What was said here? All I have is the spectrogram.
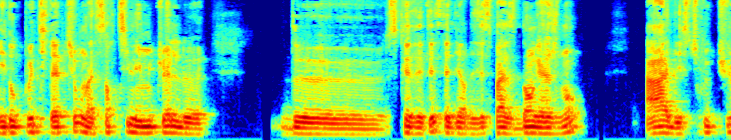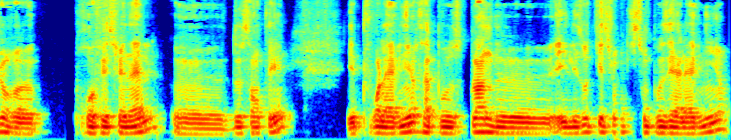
Et donc petit à petit, on a sorti les mutuelles de, de ce qu'elles étaient, c'est-à-dire des espaces d'engagement à des structures euh, professionnelles euh, de santé. Et pour l'avenir, ça pose plein de et les autres questions qui sont posées à l'avenir,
